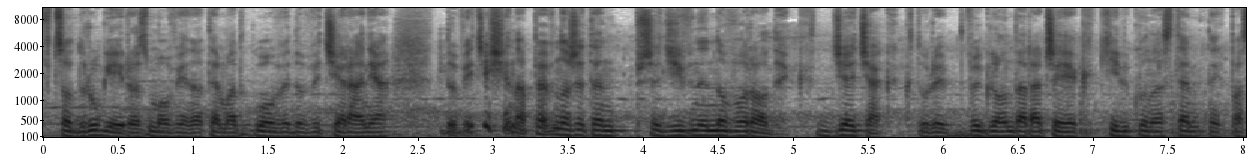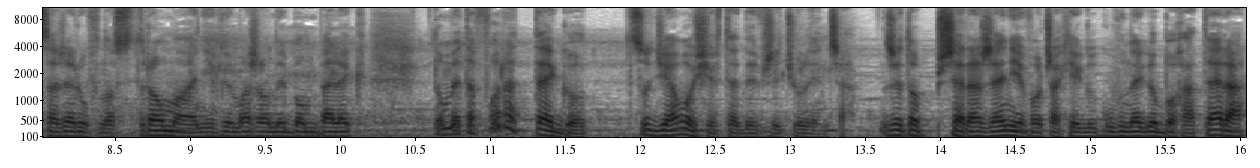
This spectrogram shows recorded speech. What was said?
w co drugiej rozmowie na temat głowy do wycierania dowiecie się na pewno, że ten przedziwny noworodek, dzieciak, który wygląda raczej jak kilku następnych pasażerów Nostroma, a nie wymarzony bąbelek, to metafora tego, co działo się wtedy w życiu Lyncha. Że to przerażenie w oczach jego głównego bohatera,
